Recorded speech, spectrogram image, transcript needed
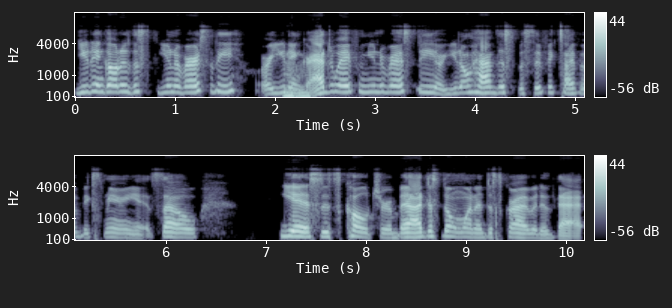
You didn't go to this university or you didn't mm-hmm. graduate from university or you don't have this specific type of experience. So, yes, it's culture, but I just don't want to describe it as that,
